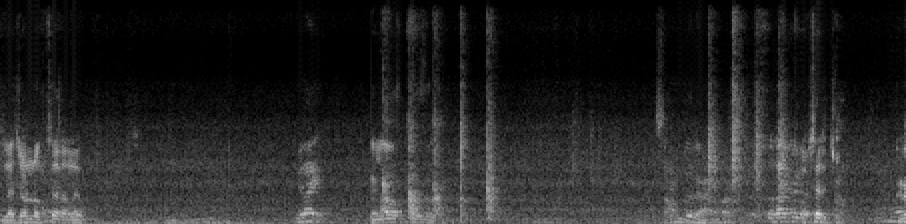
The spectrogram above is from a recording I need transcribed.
ఇలా చూడండి ఒకసారి అలా. వినాయక్ ఒకసారి చూడండి ఇక్కడ.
